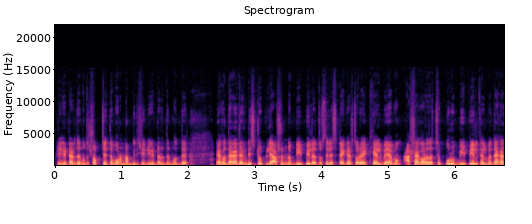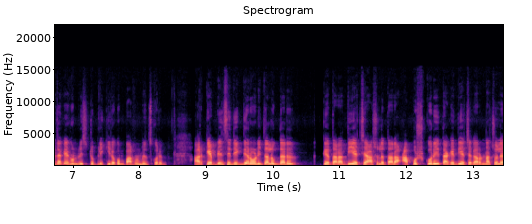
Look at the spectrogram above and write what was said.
ক্রিকেটারদের মধ্যে সবচেয়ে বড় নাম বিদেশি ক্রিকেটারদের মধ্যে। এখন দেখা যাক রিস্টপলি আসন্ন বিপিএলে তো সিলেট স্ট্রাইকার্স হয়ে খেলবে এবং আশা করা যাচ্ছে পুরো বিপিএল খেলবে। দেখা যাক এখন রিস্টপলি কীরকম পারফরমেন্স করে। আর ক্যাপ্টেন্সি দিক দিয়ে রনি তালুকদার কে তারা দিয়েছে, আসলে তারা আপোষ করেই তাকে দিয়েছে, কারণ আসলে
